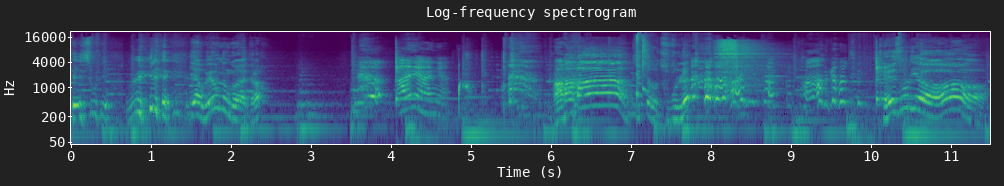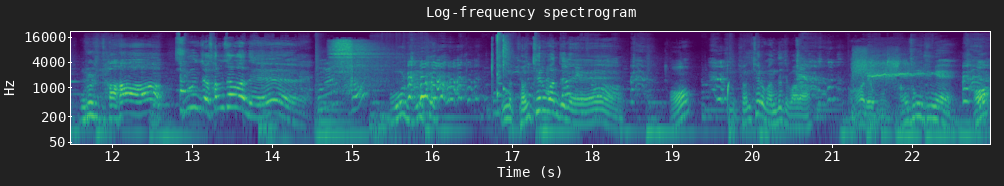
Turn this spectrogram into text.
개소리 왜 이래? 야 왜 웃는 거야 얘들아? 아니야, 아니야. 아 진짜 너 죽을래? 당황가지고. 개소리야. 오늘 다지 혼자 상상하네. 보였어? 뭘 뭐야? 존나 변태로 만드네. 어? 존나 변태로 만들지 마라. 아 내가 뭐 방송 중에 어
